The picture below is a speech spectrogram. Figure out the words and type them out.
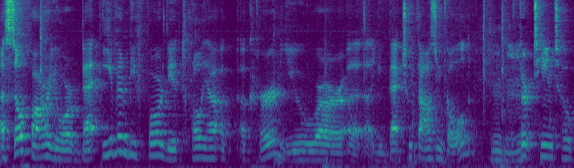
Uh, so far, your bet, even before the Trolia occurred, you were uh, uh, you bet two thousand gold, thirteen to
